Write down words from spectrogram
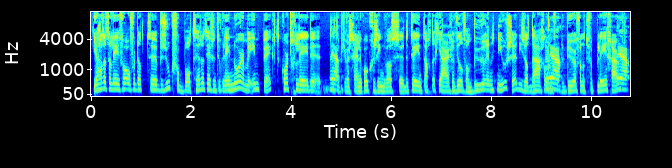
je had het al even over dat uh, bezoekverbod. Hè. Dat heeft natuurlijk een enorme impact. Kort geleden, dat ja. heb je waarschijnlijk ook gezien, was de 82-jarige Wil van Buren in het nieuws. Hè. Die zat dagenlang ja. voor de deur van het verpleeghuis. Ja.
